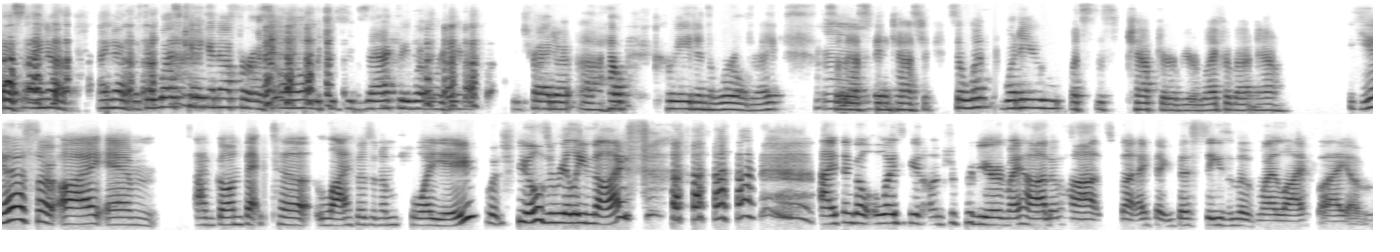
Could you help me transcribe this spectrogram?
Yes, I know, I know, but there was cake enough for us all, which is exactly what we're here to try to uh, help create in the world, right? So that's Mm. fantastic. So what what do you what's this chapter of your life about now? Yeah, so I am I've gone back to life as an employee, which feels really nice. I think I'll always be an entrepreneur in my heart of hearts, but I think this season of my life I um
